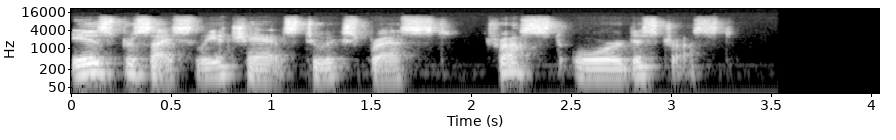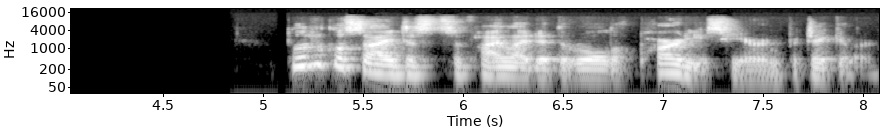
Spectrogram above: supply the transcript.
is precisely a chance to express trust or distrust. Political scientists have highlighted the role of parties here in particular.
